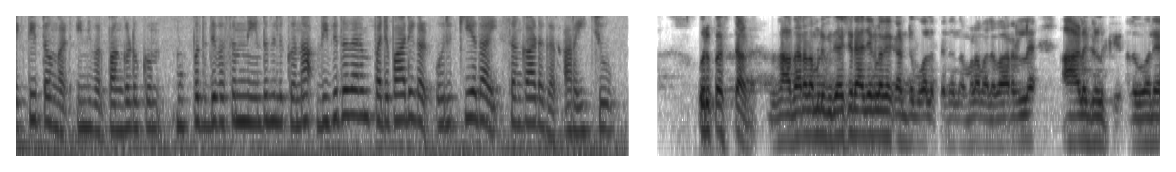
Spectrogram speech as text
വ്യക്തിത്വങ്ങൾ എന്നിവർ പങ്കെടുക്കും. മുപ്പത് ദിവസം നീണ്ടുനിൽക്കുന്ന വിവിധതരം പരിപാടികൾ ഒരുക്കിയതായി സംഘാടകർ അറിയിച്ചു. ഒരു ഫെസ്റ്റാണ് സാധാരണ നമ്മൾ വിദേശ രാജ്യങ്ങളൊക്കെ കണ്ടുപോലെ തന്നെ നമ്മളെ മലബാറിലെ ആളുകൾക്ക് അതുപോലെ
